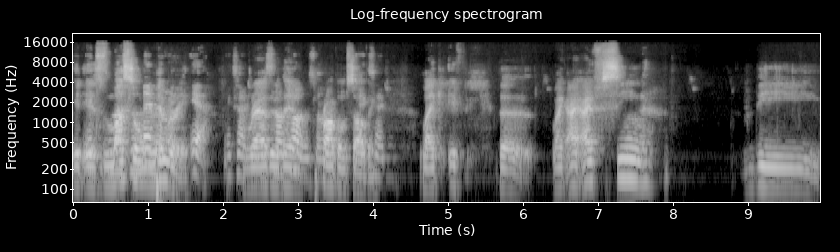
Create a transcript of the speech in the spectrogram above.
it is It's muscle, memory Yeah, exactly. Rather than problem solving. problem solving. Exactly. like if the like I, I've seen the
